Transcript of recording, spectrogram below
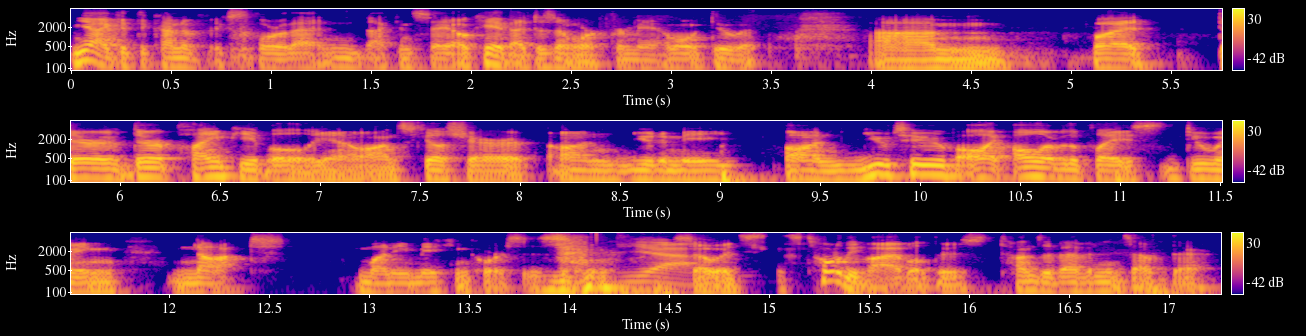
yeah, I get to kind of explore that, and I can say, okay, that doesn't work for me. I won't do it. Um, but there there are plenty of people, you know, on Skillshare, on Udemy, on YouTube, all like all over the place, doing not money making courses. Yeah. so it's it's totally viable. There's tons of evidence out there.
